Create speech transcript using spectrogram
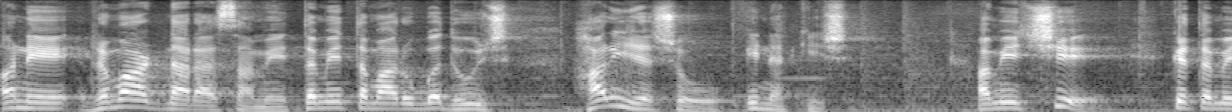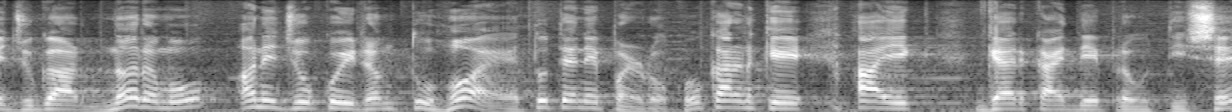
અને રમાડનારા સામે તમે તમારું બધું જ હારી જશો એ નક્કી છે. અમે છીએ કે તમે જુગાર ન રમો અને જો કોઈ રમતું હોય તો તેને પણ રોકો. કારણ કે આ એક ગેરકાયદે પ્રવૃત્તિ છે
